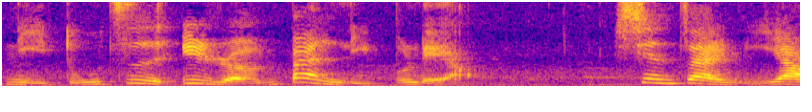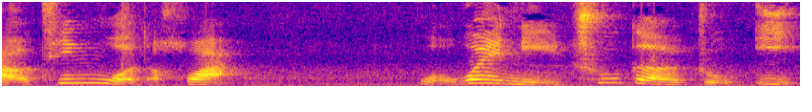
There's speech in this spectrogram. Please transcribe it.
你独自一人办理不了。现在你要听我的话，我为你出个主意，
